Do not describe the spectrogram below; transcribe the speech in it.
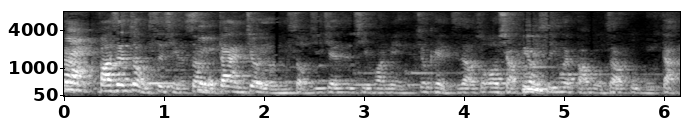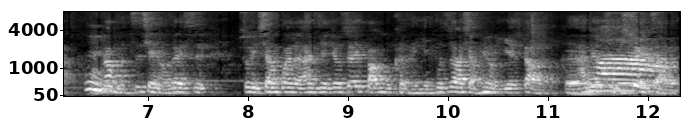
那发生这种事情的时候，你当然就有你手机监视器画面，就可以知道说，哦，小朋友是因为保姆照顾不当。嗯。那我们之前有类似处理相关的案件，就是哎，保姆可能也不知道小朋友噎到了，可能他就自己睡着了，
